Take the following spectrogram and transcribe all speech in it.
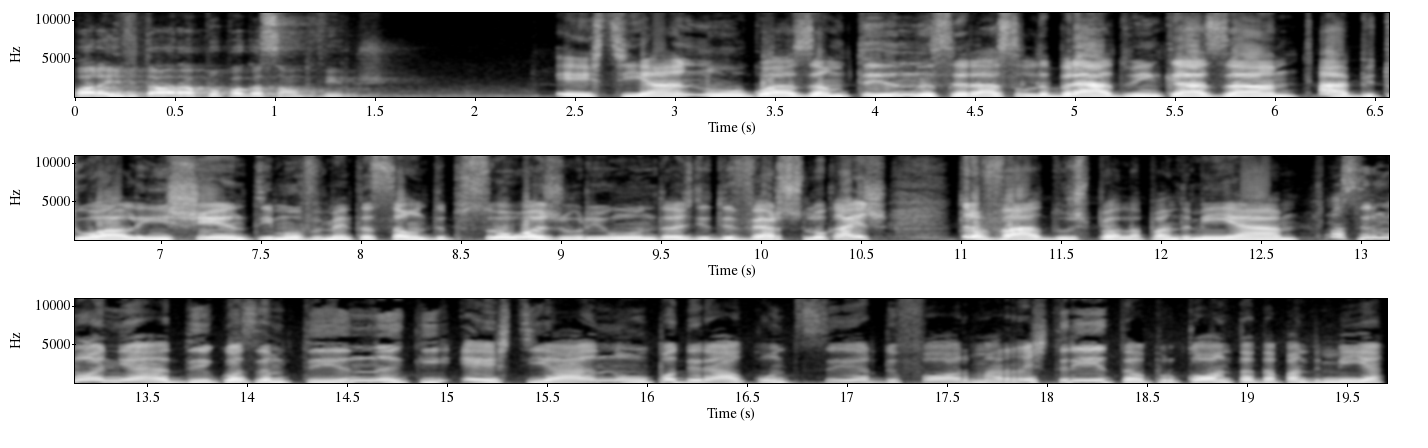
para evitar a propagação do vírus. Este ano, o Guazamtin será celebrado em casa. A habitual enchente e movimentação de pessoas oriundas de diversos locais travados pela pandemia. Uma cerimónia de Guazamtin que este ano poderá acontecer de forma restrita por conta da pandemia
